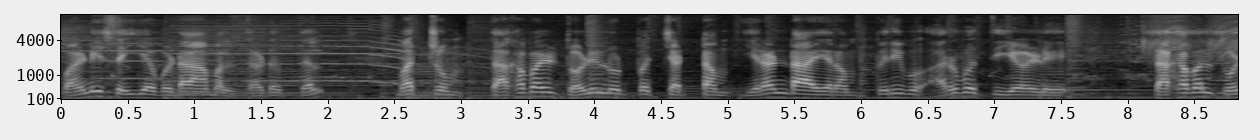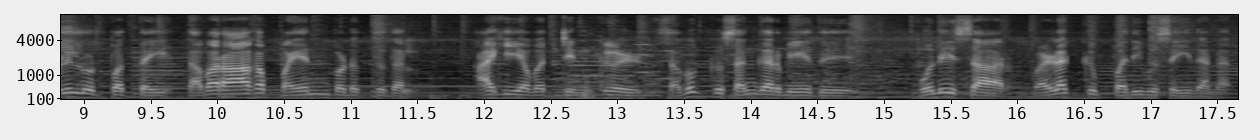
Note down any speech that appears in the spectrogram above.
பணி செய்ய விடாமல் தடுத்தல் மற்றும் தகவல் தொழில்நுட்பச் சட்டம் இரண்டாயிரம் பிரிவு அறுபத்தி ஏழு தகவல் தொழில்நுட்பத்தை தவறாக பயன்படுத்துதல் ஆகியவற்றின் கீழ் சவுக்கு சங்கர் மீது போலீசார் வழக்கு பதிவு செய்தனர்.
